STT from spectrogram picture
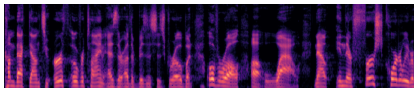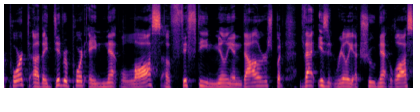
come back down to earth over time as their other businesses grow. But overall, uh, wow. Now, in their first quarterly report, uh, they did report a net loss of $50 million, but that isn't really a true net loss.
